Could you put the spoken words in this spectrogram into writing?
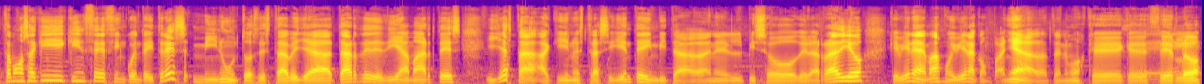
Estamos aquí, 15.53 minutos de esta bella tarde de día martes. Y ya está aquí nuestra siguiente invitada en el piso de la radio, que viene además muy bien acompañada, tenemos que, que decirlo,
